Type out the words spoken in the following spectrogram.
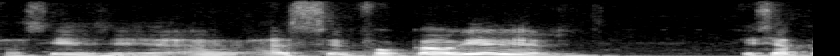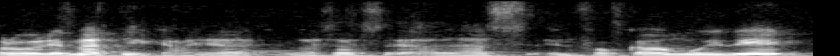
así es. Has enfocado bien esa problemática, las has, enfocado muy bien.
